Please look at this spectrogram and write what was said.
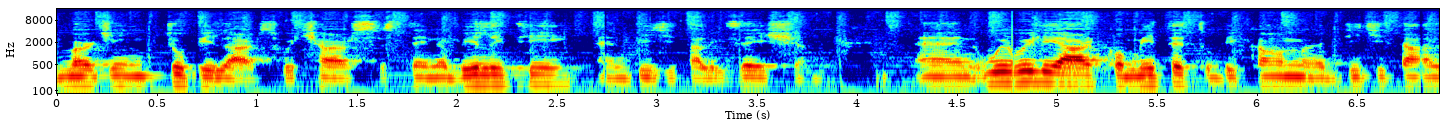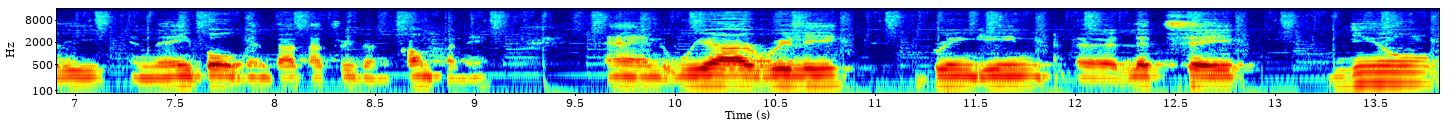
merging two pillars, which are sustainability and digitalization. And we really are committed to become a digitally enabled and data-driven company. And we are really bringing, uh, let's say, new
